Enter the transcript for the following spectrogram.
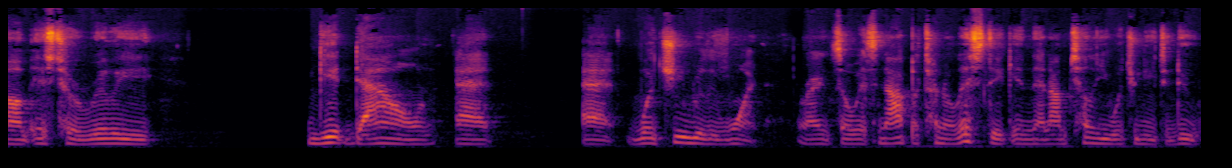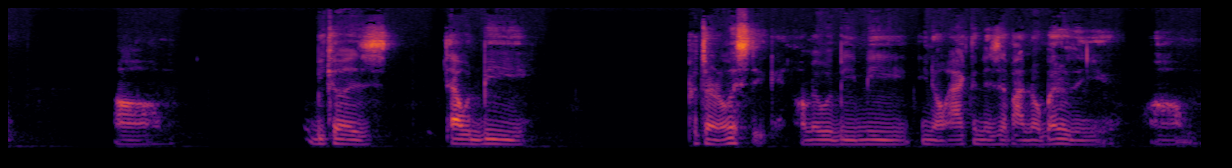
um, is to really get down at at what you really want, right? So it's not paternalistic in that I'm telling you what you need to do, um, because that would be paternalistic. Um, it would be me, you know, acting as if I know better than you. Um,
